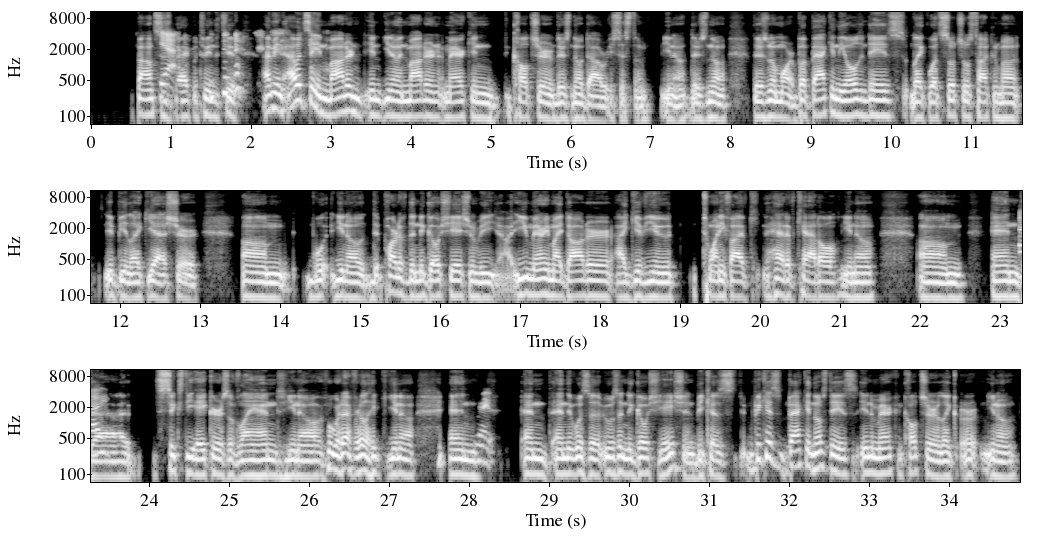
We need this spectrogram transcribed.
Bounces Yeah. back between the two. I mean, I would say in modern in you know in modern American culture, there's no dowry system. You know, there's no there's no more. But back in the olden days, like what Xochitl was talking about, it'd be like, yeah, sure. Um, w you know, the part of the negotiation would be, you marry my daughter, I give you 25 head of cattle, you know, um, and I uh, 60 acres of land, you know, whatever, like, you know, and right. And and it was a it was a negotiation because because back in those days in American culture, like or, you know,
